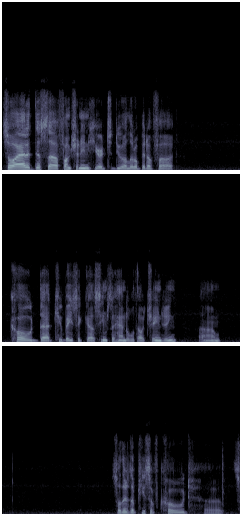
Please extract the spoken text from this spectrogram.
So I added this uh, function in here to do a little bit of uh, code that QBasic uh, seems to handle without changing. Um, so there's a piece of code. Uh, let's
